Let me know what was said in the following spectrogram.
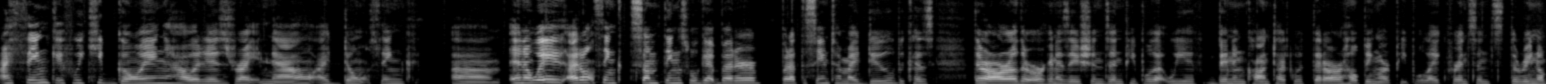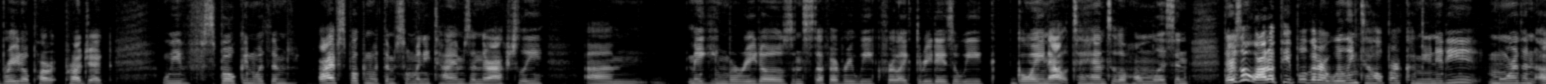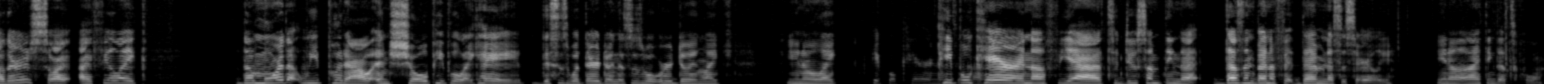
I think if we keep going how it is right now, I don't think, um, in a way, I don't think some things will get better, but at the same time, I do because there are other organizations and people that we have been in contact with that are helping our people. Like, for instance, the Reno Burrito Par- Project. We've spoken with them, I've spoken with them so many times, and they're actually um, making burritos and stuff every week for like three days a week, going out to hand to the homeless. And there's a lot of people that are willing to help our community more than others. So I, I feel like the more that we put out and show people, like, hey, this is what they're doing, this is what we're doing, like, you know, like, people care enough people care enough yeah to do something that doesn't benefit them necessarily you know and i think that's cool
